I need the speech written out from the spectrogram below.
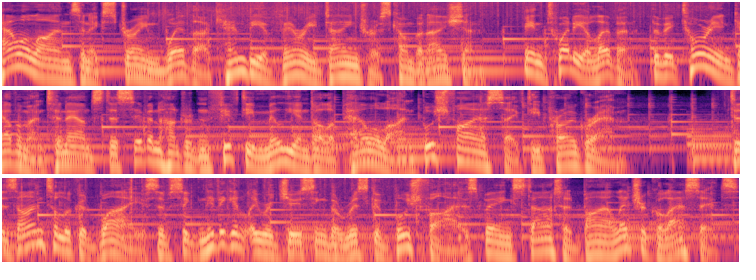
Power lines and extreme weather can be a very dangerous combination. In 2011, the Victorian Government announced a $750 million power line bushfire safety program. Designed to look at ways of significantly reducing the risk of bushfires being started by electrical assets.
